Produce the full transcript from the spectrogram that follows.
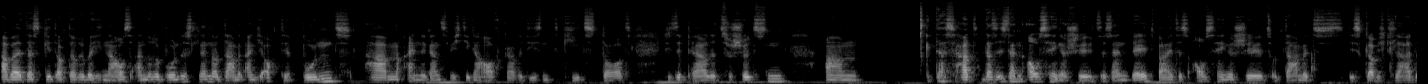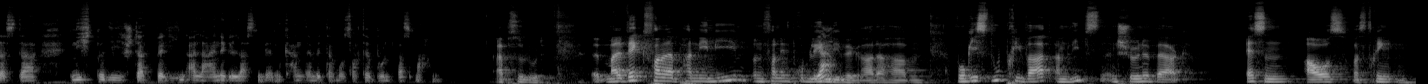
aber das geht auch darüber hinaus. Andere Bundesländer und damit eigentlich auch der Bund haben eine ganz wichtige Aufgabe, diesen Kiez dort, diese Perle zu schützen. Ähm, das, hat, das ist ein Aushängeschild, das ist ein weltweites Aushängeschild und damit ist, glaube ich, klar, dass da nicht nur die Stadt Berlin alleine gelassen werden kann, damit da muss auch der Bund was machen. Absolut. Äh, mal weg von der Pandemie und von den Problemen, ja. die wir gerade haben. Wo gehst du privat am liebsten in Schöneberg essen, aus, was trinken?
